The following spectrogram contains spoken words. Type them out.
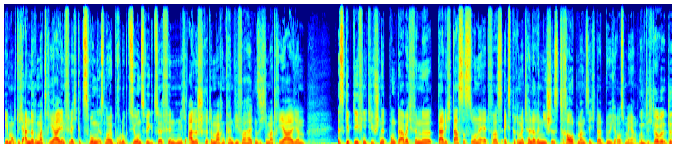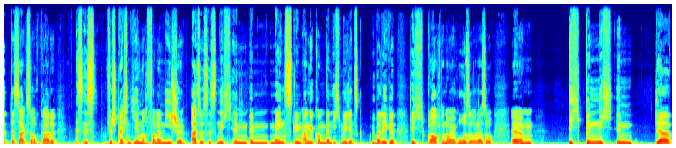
eben auch durch andere Materialien vielleicht gezwungen ist, neue Produktionswege zu erfinden, nicht alle Schritte machen kann, wie verhalten sich die Materialien. Es gibt definitiv Schnittpunkte, aber ich finde, dadurch, dass es so eine etwas experimentellere Nische ist, traut man sich da durchaus mehr. Und ich glaube, das sagst du auch gerade, es ist, wir sprechen hier noch von einer Nische. Also es ist nicht im, im Mainstream angekommen. Wenn ich mir jetzt überlege, ich brauche eine neue Hose oder so, ähm, ich bin nicht in der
